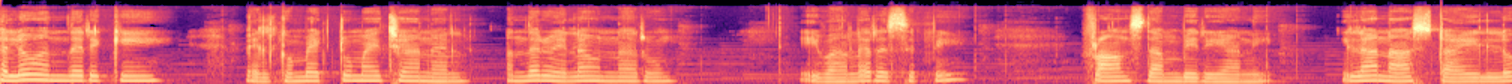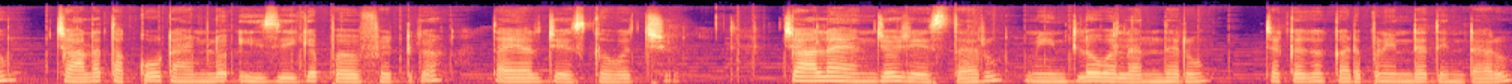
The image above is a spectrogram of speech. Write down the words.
హలో అందరికీ. Welcome back to my channel. అందరూ ఎలా ఉన్నారు? ఇవాళ రెసిపీ ఫ్రాన్స్ దమ్ బిర్యానీ. ఇలా నా స్టైల్లో చాలా తక్కువ టైంలో ఈజీగా పర్ఫెక్ట్గా తయారు చేసుకోవచ్చు. చాలా ఎంజాయ్ చేస్తారు. మీ ఇంట్లో వాళ్ళందరూ చక్కగా కడుపు నిండా తింటారు.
